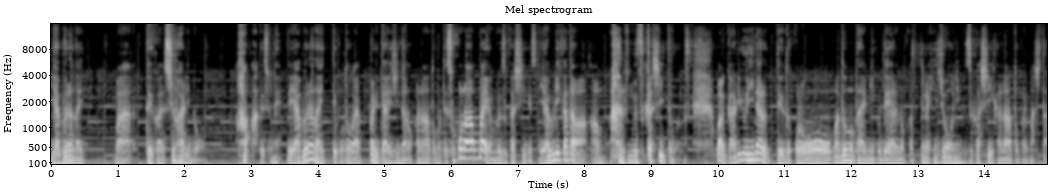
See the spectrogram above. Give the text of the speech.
破らない、まあ、というか、手張りの歯ですよね。で、破らないってことがやっぱり大事なのかなと思って、そこの塩梅が難しいですね。破り方はあ難しいと思います。まあ、我流になるっていうところを、まあ、どのタイミングでやるのかっていうのは非常に難しいかなと思いました。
